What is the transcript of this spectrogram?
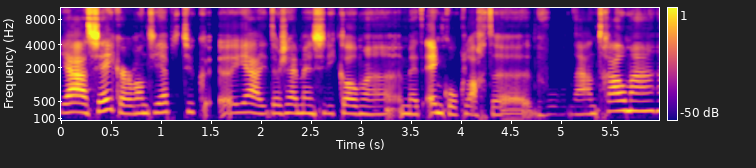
ja, zeker. Want je hebt natuurlijk, uh, ja, er zijn mensen die komen met enkelklachten, bijvoorbeeld na een trauma.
